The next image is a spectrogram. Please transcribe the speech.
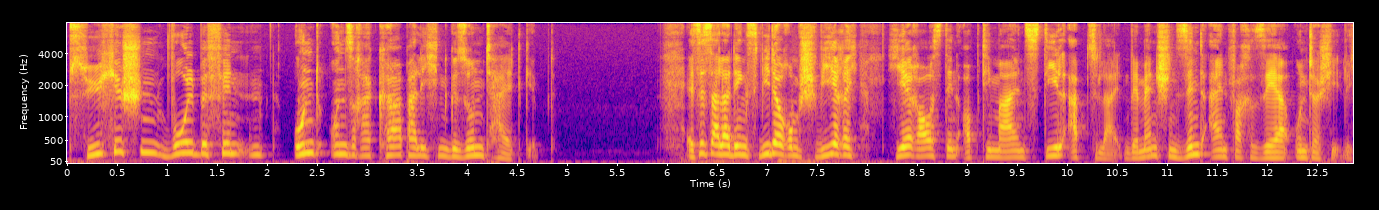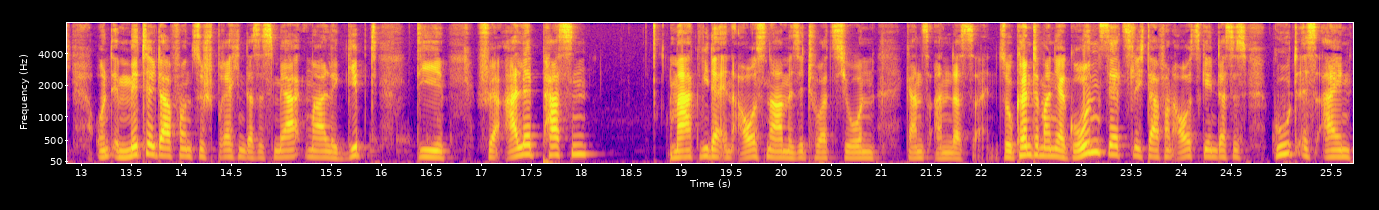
psychischen Wohlbefinden und unserer körperlichen Gesundheit gibt. Es ist allerdings wiederum schwierig, hieraus den optimalen Stil abzuleiten. Wir Menschen sind einfach sehr unterschiedlich. Und im Mittel davon zu sprechen, dass es Merkmale gibt, die für alle passen, mag wieder in Ausnahmesituationen ganz anders sein. So könnte man ja grundsätzlich davon ausgehen, dass es gut ist, ein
